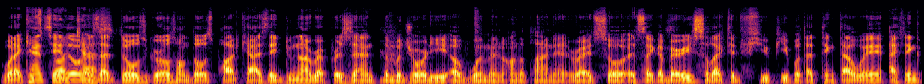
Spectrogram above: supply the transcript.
What I can not say though is that those girls on those podcasts they do not represent the majority of women on the planet, right? So it's like a very selected few people that think that way. I think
